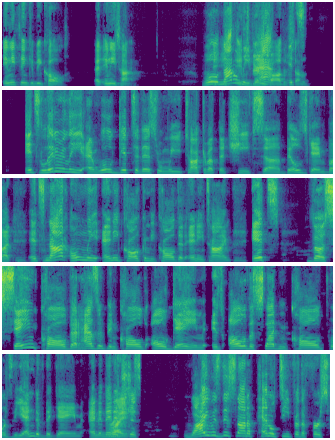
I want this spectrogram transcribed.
anything could be called at any time. Well, it, not only that, bothersome. it's it's literally, and we'll get to this when we talk about the Chiefs uh, Bills game, but it's not only any call can be called at any time, it's the same call that hasn't been called all game is all of a sudden called towards the end of the game. And, and then right. it's just, why was this not a penalty for the first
